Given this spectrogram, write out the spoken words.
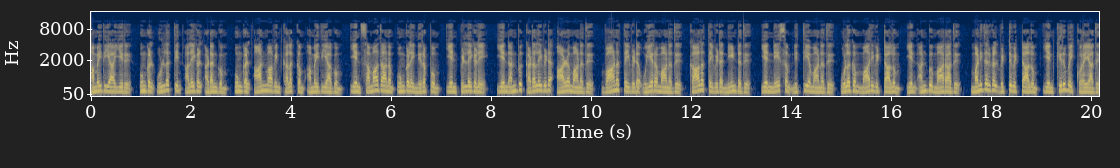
அமைதியாயிரு உங்கள் உள்ளத்தின் அலைகள் அடங்கும் உங்கள் ஆன்மாவின் கலக்கம் அமைதியாகும். என் சமாதானம் உங்களை நிரப்பும். என் பிள்ளைகளே என் அன்பு கடலைவிட ஆழமானது வானத்தை விட உயரமானது காலத்தை விட நீண்டது என் நேசம் நித்தியமானது உலகம் மாறிவிட்டாலும் என் அன்பு மாறாது மனிதர்கள் விட்டுவிட்டாலும் என் கிருபை குறையாது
